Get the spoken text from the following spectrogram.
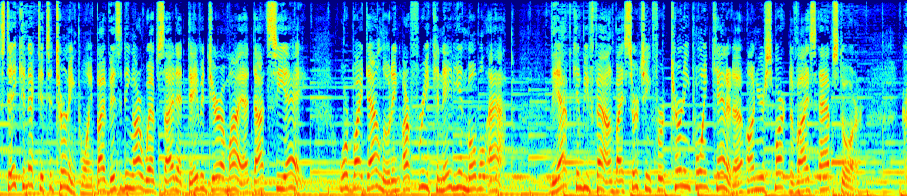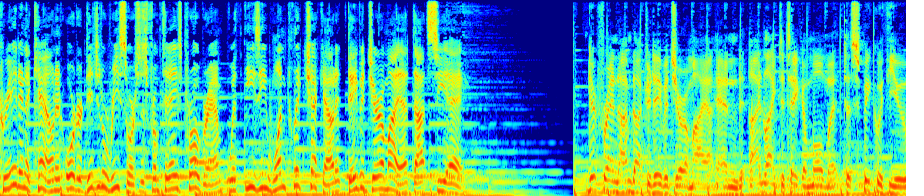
Stay connected to Turning Point by visiting our website at davidjeremiah.ca or by downloading our free Canadian mobile app. The app can be found by searching for Turning Point Canada on your smart device app store. Create an account and order digital resources from today's program with easy one click checkout at davidjeremiah.ca. Dear friend, I'm Dr. David Jeremiah, and I'd like to take a moment to speak with you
